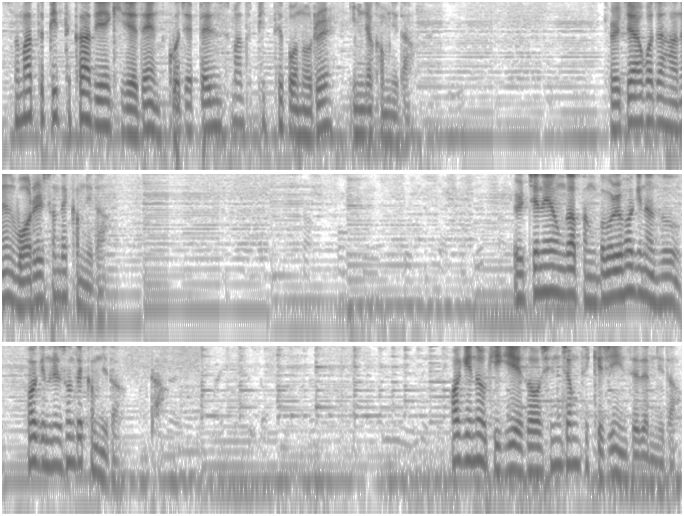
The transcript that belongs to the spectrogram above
스마트 피트 카드에 기재된 고제펜 스마트 피트 번호를 입력합니다. 결제하고자 하는 월을 선택합니다. 결제 내용과 방법을 확인한 후 확인을 선택합니다. 확인 후 기기에서 신청 티켓이 인쇄됩니다.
